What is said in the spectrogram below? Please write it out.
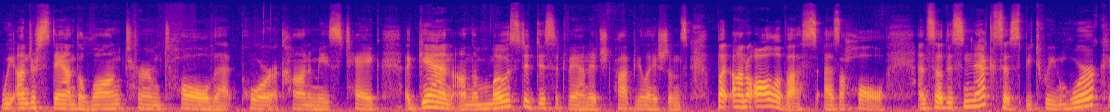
we understand the long term toll that poor economies take, again, on the most disadvantaged populations, but on all of us as a whole. And so this nexus between work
